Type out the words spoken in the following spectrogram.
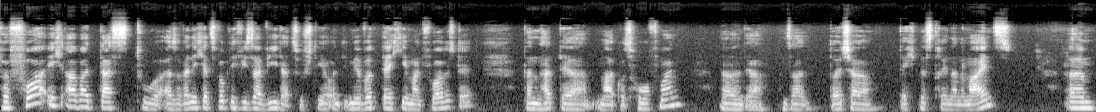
Bevor ich aber das tue, also wenn ich jetzt wirklich vis-à-vis -vis dazu stehe und mir wird gleich jemand vorgestellt, dann hat der Markus Hofmann, äh, der unser deutscher Gedächtnistrainer Nummer eins, ähm,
